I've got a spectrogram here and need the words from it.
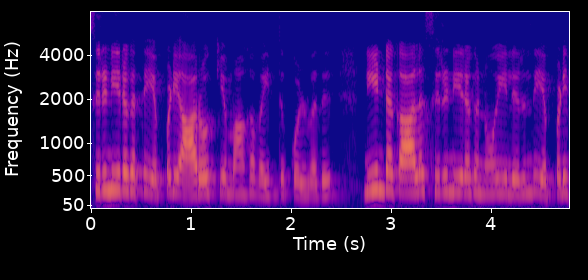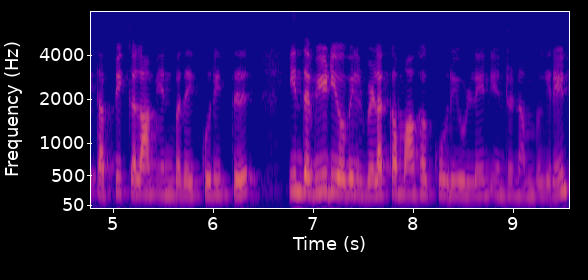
சிறுநீரகத்தை எப்படி ஆரோக்கியமாக வைத்துக்கொள்வது? நீண்ட கால சிறுநீரக நோயிலிருந்து எப்படி தப்பிக்கலாம் என்பதை குறித்து இந்த வீடியோவில் விளக்கமாக கூறியுள்ளேன் என்று நம்புகிறேன்.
